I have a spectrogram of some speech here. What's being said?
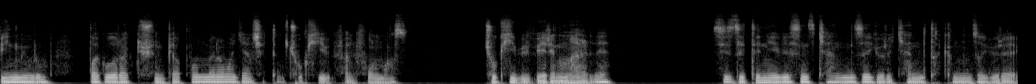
bilmiyorum bug olarak düşünüp yapmadım ben ama gerçekten çok iyi bir performans. Çok iyi bir verim verdi. Siz de deneyebilirsiniz. Kendinize göre, kendi takımınıza göre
